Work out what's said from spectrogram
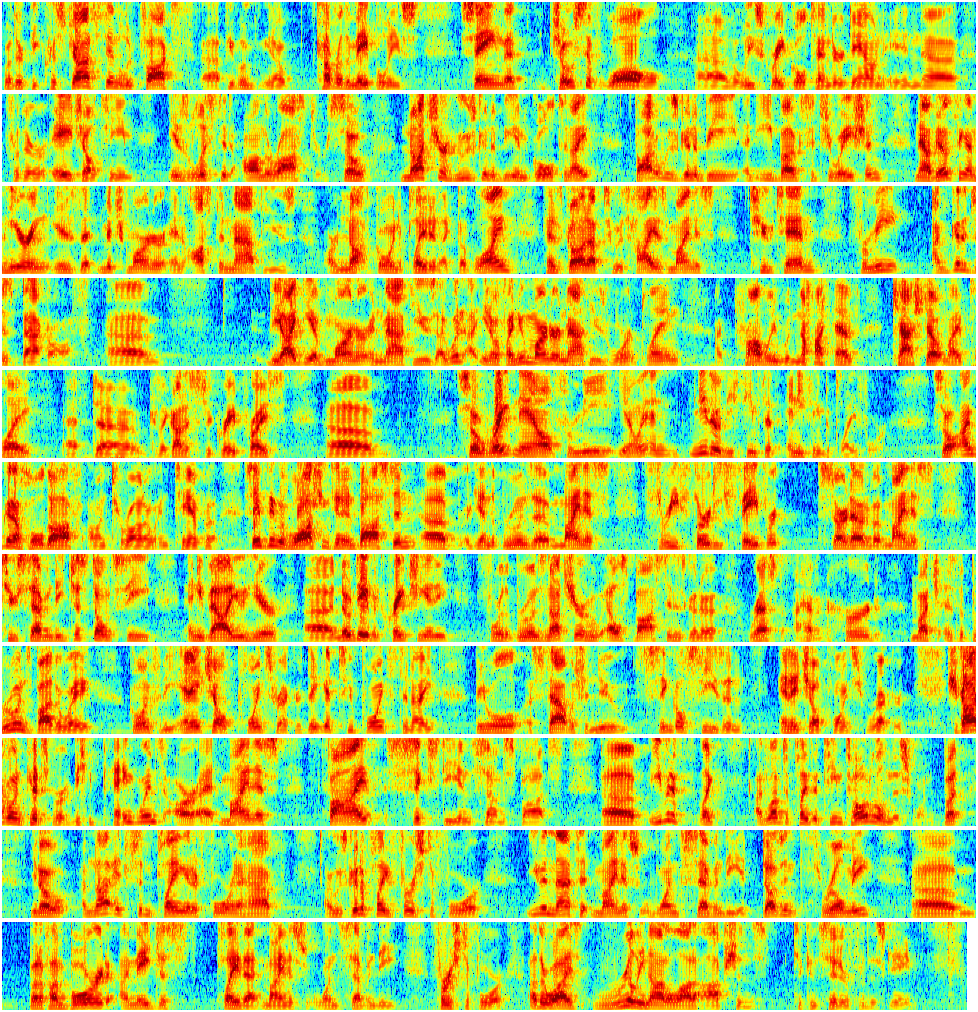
whether it be Chris Johnston, Luke Fox, uh, people who you know cover the Maple Leafs, saying that Joseph Woll, uh, the Leafs' great goaltender down in uh, for their AHL team, is listed on the roster. So not sure who's going to be in goal tonight. Thought it was going to be an e-bug situation. Now the other thing I'm hearing is that Mitch Marner and Auston Matthews are not going to play tonight. The line has gone up to as high as minus 210. For me, I'm going to just back off. Um, the idea of Marner and Matthews, I would, you know, if I knew Marner and Matthews weren't playing, I probably would not have cashed out my play at because uh, I got it such a great price. Uh, so right now, for me, you know, and, and neither of these teams have anything to play for. So I'm going to hold off on Toronto and Tampa. Same thing with Washington and Boston. Uh, again, the Bruins a minus 330 favorite. Started out about minus 270. Just don't see any value here. Uh, no David Krejci for the Bruins. Not sure who else Boston is going to rest. I haven't heard much. As the Bruins, by the way, going for the NHL points record. They get two points tonight. They will establish a new single season NHL points record. Chicago and Pittsburgh. The Penguins are at minus 560 in some spots. Uh, even if, like, I'd love to play the team total in this one, but you know, I'm not interested in playing it at four and a half. I was going to play first to four. Even that's at minus 170. It doesn't thrill me. Um, but if I'm bored, I may just play that minus 170 first to four. Otherwise, really not a lot of options to consider for this game.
